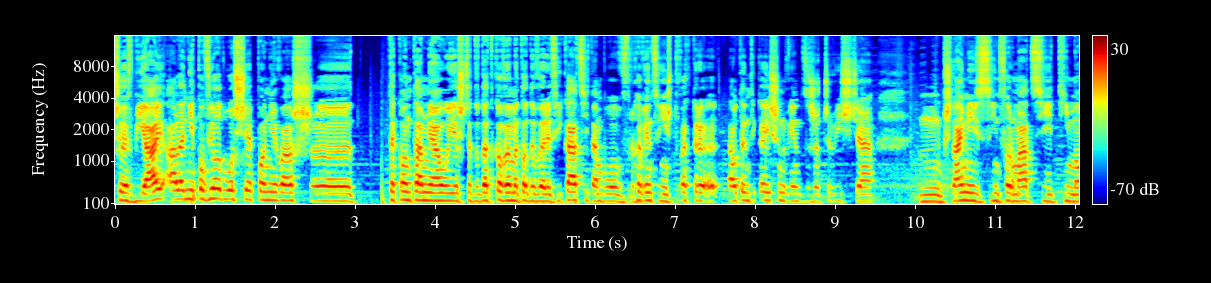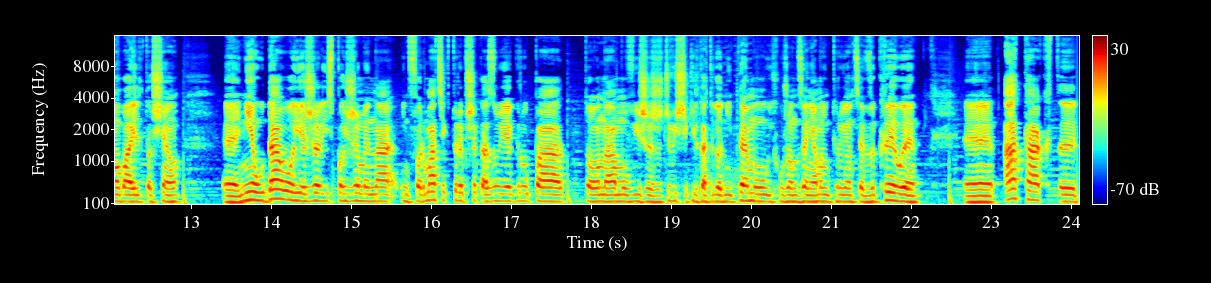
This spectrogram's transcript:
czy FBI, ale nie powiodło się, ponieważ te konta miały jeszcze dodatkowe metody weryfikacji, tam było trochę więcej niż two-factor authentication, więc rzeczywiście mm, przynajmniej z informacji T-Mobile to się nie udało. Jeżeli spojrzymy na informacje, które przekazuje grupa, to ona mówi, że rzeczywiście kilka tygodni temu ich urządzenia monitorujące wykryły e, atak, e,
